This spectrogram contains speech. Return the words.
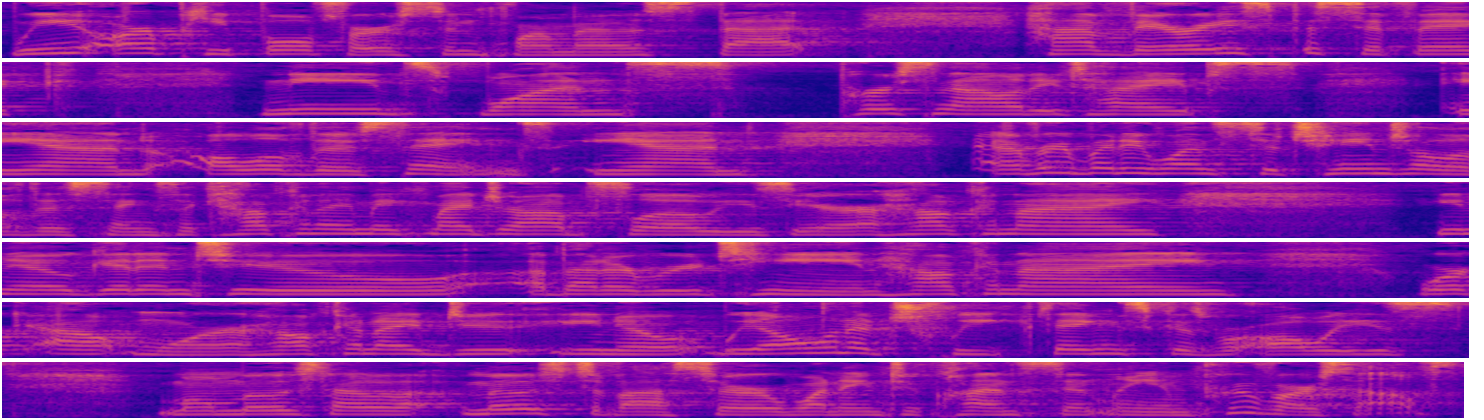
We are people first and foremost that have very specific needs, wants, personality types, and all of those things. And everybody wants to change all of those things. Like, how can I make my job flow easier? How can I, you know, get into a better routine? How can I work out more? How can I do, you know, we all want to tweak things because we're always, well, most of, most of us are wanting to constantly improve ourselves,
